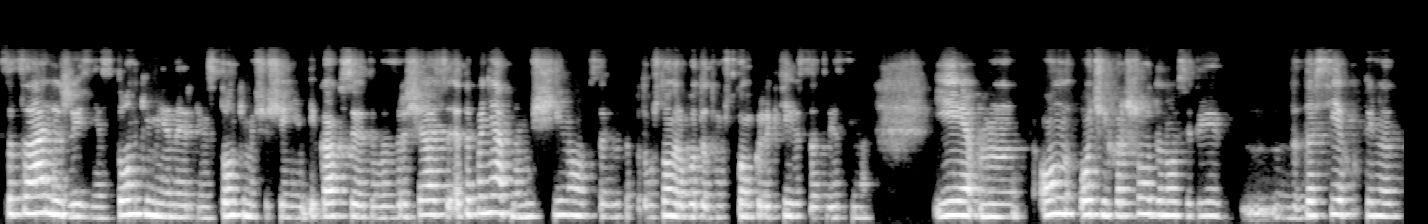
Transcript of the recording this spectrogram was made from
социальной жизни, с тонкими энергиями, с тонкими ощущениями, и как все это возвращается. Это понятно, мужчина абсолютно, потому что он работает в мужском коллективе, соответственно. И он очень хорошо доносит и до всех именно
